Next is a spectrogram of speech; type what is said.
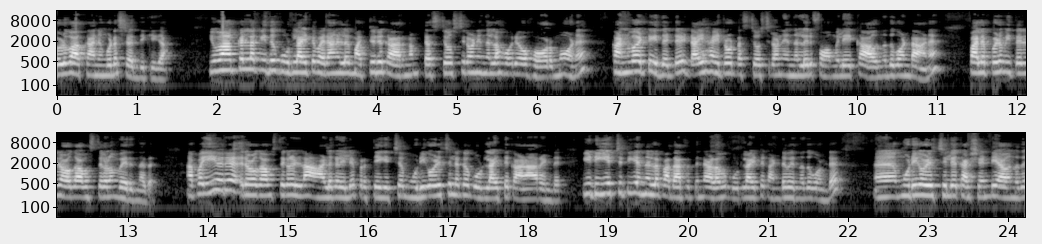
ഒഴിവാക്കാനും കൂടെ ശ്രദ്ധിക്കുക. യുവാക്കളിലൊക്കെ ഇത് കൂടുതലായിട്ട് വരാനുള്ള മറ്റൊരു കാരണം ടെസ്റ്റോസ്റ്റിറോൺ എന്നുള്ള ഒരു ഹോർമോണ് കൺവേർട്ട് ചെയ്തിട്ട് ഡൈഹൈഡ്രോ ടെസ്റ്റോസ്റ്റിറോൺ എന്നുള്ളൊരു ഫോമിലേക്ക് ആവുന്നത് കൊണ്ടാണ് പലപ്പോഴും ഇത്തരം രോഗാവസ്ഥകളും വരുന്നത്. അപ്പോൾ ഈ ഒരു രോഗാവസ്ഥകളുള്ള ആളുകളിൽ പ്രത്യേകിച്ച് മുടി കൊഴിച്ചിലൊക്കെ കൂടുതലായിട്ട് കാണാറുണ്ട്. ഈ ഡി എച്ച് ടി എന്നുള്ള പദാർത്ഥത്തിന്റെ അളവ് കൂടുതലായിട്ട് കണ്ടുവരുന്നത് കൊണ്ട് മുടി കൊഴിച്ചിൽ കഷണ്ടി ആവുന്നത്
